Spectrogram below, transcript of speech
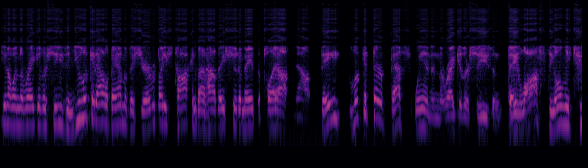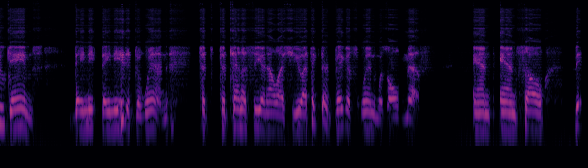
you know, in the regular season. You look at Alabama this year, everybody's talking about how they should have made the playoff now. They look at their best win in the regular season. They lost the only two games they need they needed to win to, to Tennessee and LSU. I think their biggest win was Ole Miss. And and so the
